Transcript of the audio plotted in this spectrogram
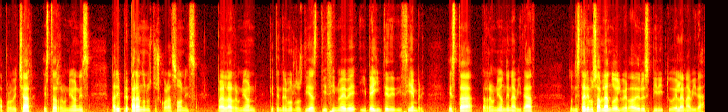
aprovechar estas reuniones para ir preparando nuestros corazones para la reunión que tendremos los días 19 y 20 de diciembre, esta reunión de Navidad, donde estaremos hablando del verdadero espíritu de la Navidad.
